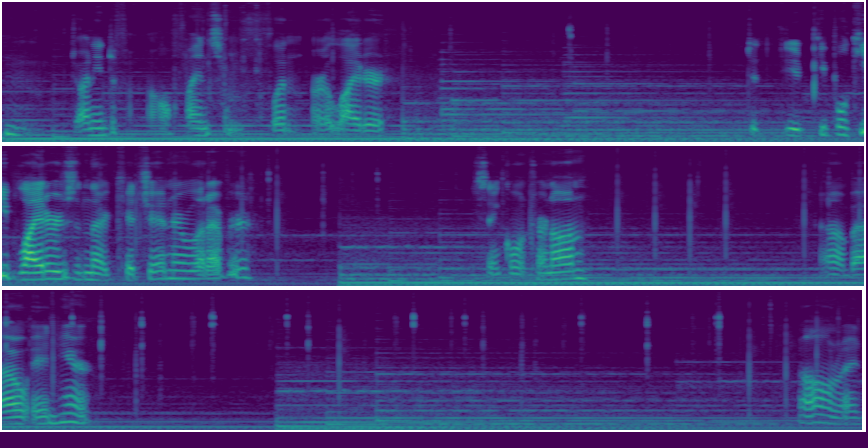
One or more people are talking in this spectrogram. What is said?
Hmm. Do I need to? I'll find some flint or lighter. Did, did people keep lighters in their kitchen or whatever? Sink won't turn on. How about in here? Alright.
